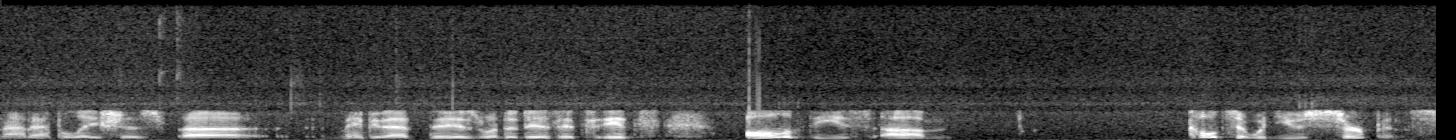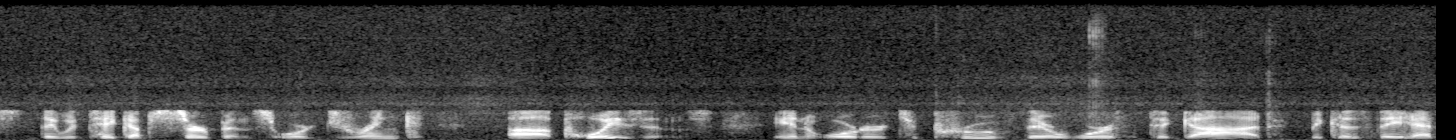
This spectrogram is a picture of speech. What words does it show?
not Appalachians. Uh, maybe that is what it is. It's it's all of these um, cults that would use serpents. They would take up serpents or drink uh, poisons in order to prove their worth to God because they had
